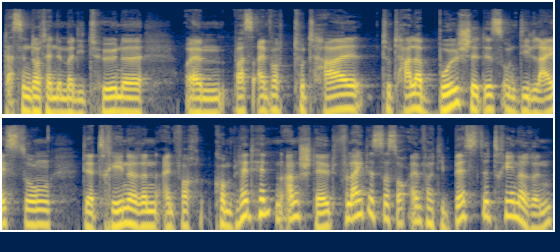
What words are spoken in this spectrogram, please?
Das sind doch dann immer die Töne ähm, was einfach total, totaler Bullshit ist und die Leistung der Trainerin einfach komplett hinten anstellt. Vielleicht ist das auch einfach die beste Trainerin,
